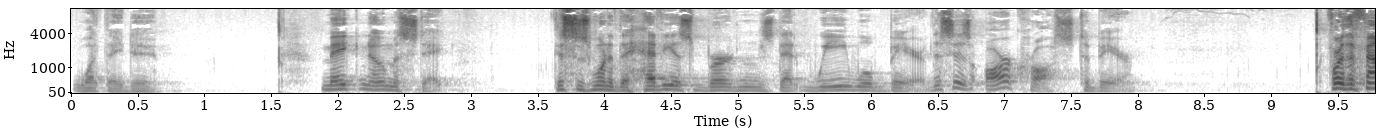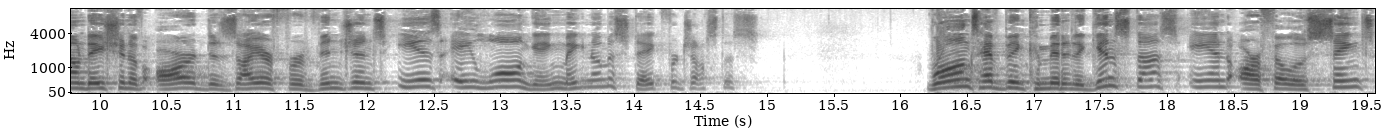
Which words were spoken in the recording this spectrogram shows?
what they do. Make no mistake, this is one of the heaviest burdens that we will bear. This is our cross to bear. For the foundation of our desire for vengeance is a longing, make no mistake, for justice. Wrongs have been committed against us and our fellow saints.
